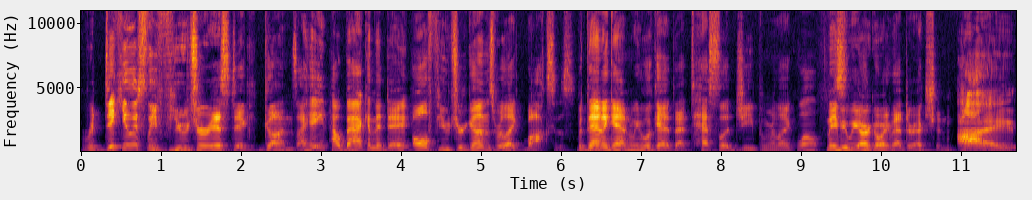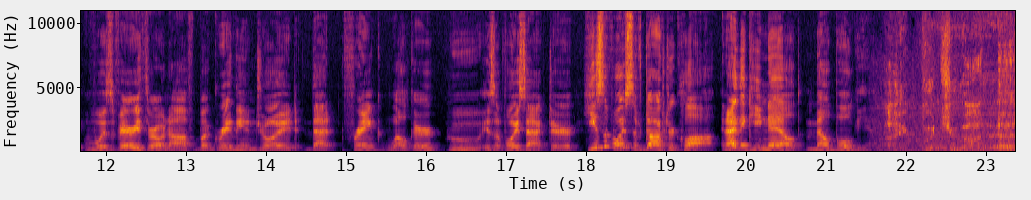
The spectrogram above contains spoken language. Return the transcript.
ridiculously futuristic guns. I hate how back in the day, all future guns were like boxes. But then again, we look at that Tesla Jeep and we're like, well, maybe we are going that direction. I was very thrown off, but greatly enjoyed that Frank Welker, who is a voice actor, he's the voice of Dr. Claw, and I think he nailed Malebolgia. Put you on Earth to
